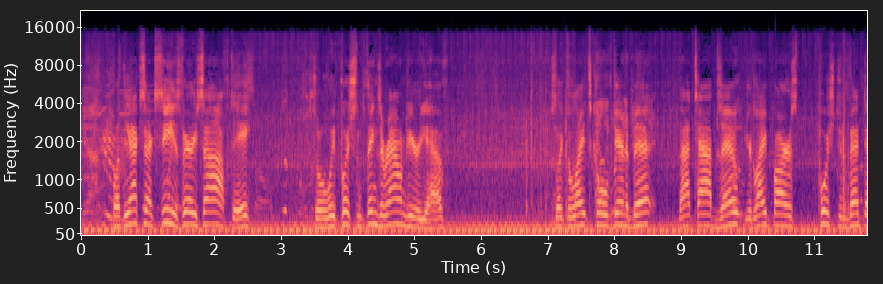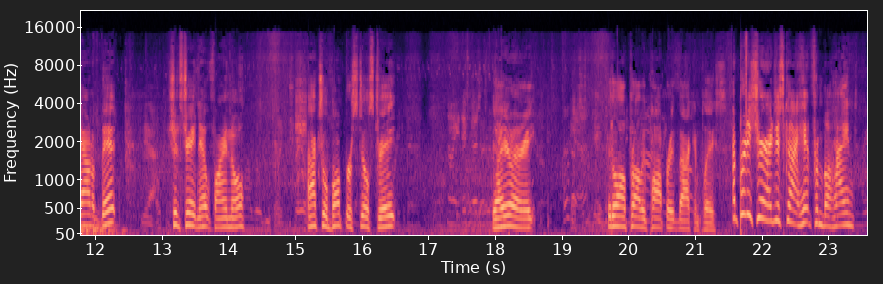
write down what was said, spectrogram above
Yeah. But the XXC is very soft, eh? So we push some things around here. You have. It's like the lights coved in a bit. That tab's out. Your light bar is pushed and bent down a bit. Should straighten out fine though. Actual bumper still straight. No, you. Yeah, you're all right. It'll all probably pop right back in place. I'm pretty sure I just got hit from behind.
